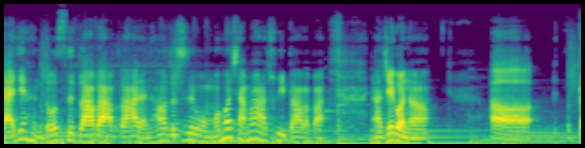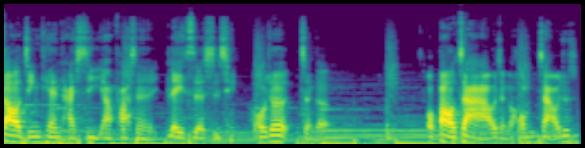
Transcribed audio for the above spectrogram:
来电很多次，巴拉巴拉巴拉的，然后就是我们会想办法处理，巴拉巴拉。然后结果呢，呃，到今天还是一样发生类似的事情，我就整个。我爆炸啊！我整个轰炸，我就是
